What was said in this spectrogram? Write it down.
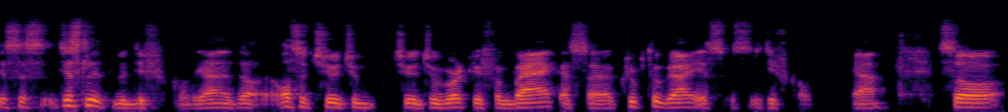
this is just a little bit difficult. Yeah, also to to to to work with a bank as a crypto guy is, is difficult. Yeah, so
